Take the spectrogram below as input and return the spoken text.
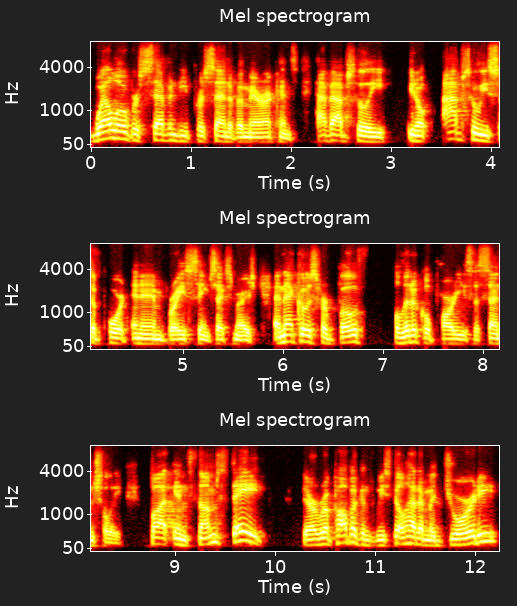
well over 70% of Americans have absolutely, you know, absolutely support and embrace same sex marriage. And that goes for both political parties essentially. But in some states, There are Republicans. We still had a majority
